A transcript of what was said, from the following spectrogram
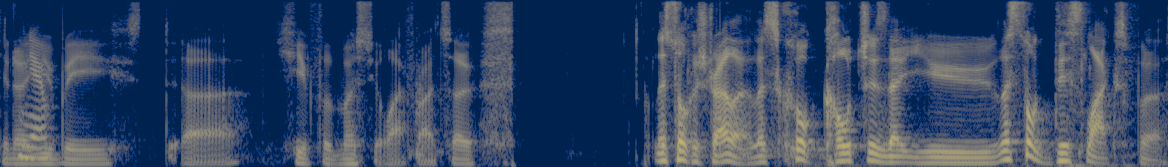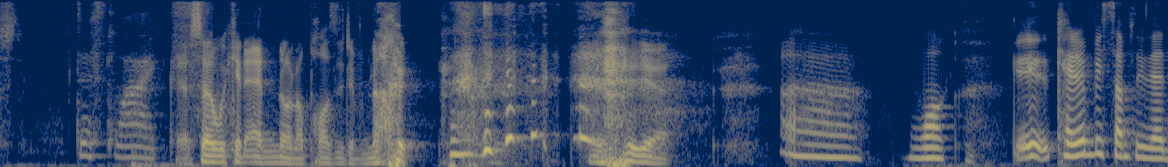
you know, Mm-hmm. Yeah. you'll be uh, here for most of your life, right? So let's talk Australia. Let's talk cultures that you. Let's talk dislikes first, Dislikes. Yeah, so we can end on a positive note. yeah. What? It, can it be something that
